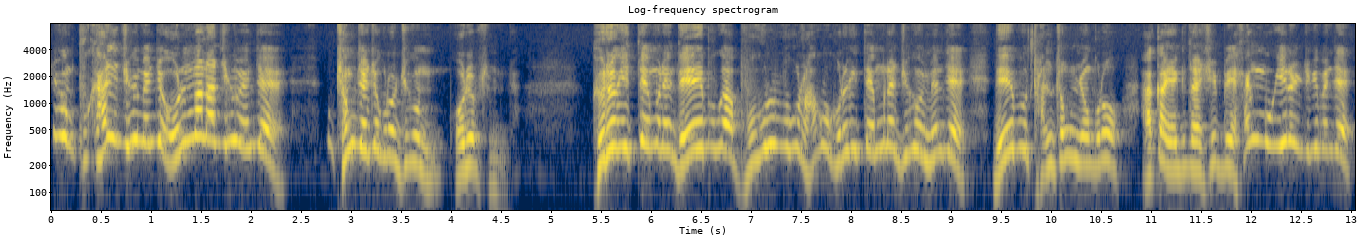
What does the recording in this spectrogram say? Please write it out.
지금 북한이 지금 현재 얼마나 지금 현재 경제적으로 지금 어렵습니다. 그러기 때문에 내부가 부글부글하고 그러기 때문에 지금 현재 내부 단속용으로 아까 얘기다시피 핵무기를 지금 현재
